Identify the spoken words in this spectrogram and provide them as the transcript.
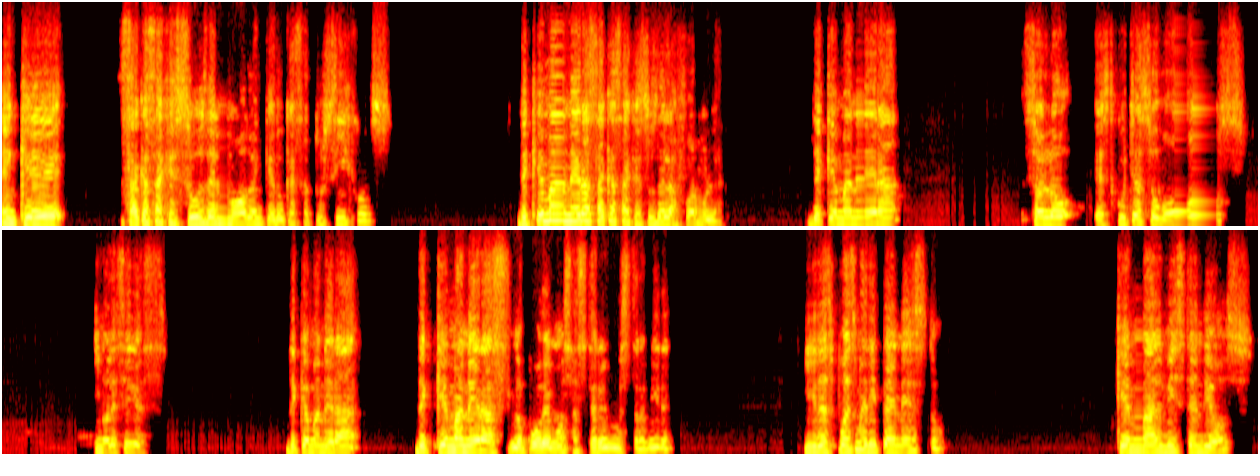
¿En qué sacas a Jesús del modo en que educas a tus hijos? ¿De qué manera sacas a Jesús de la fórmula? ¿De qué manera solo escuchas su voz y no le sigues? ¿De qué manera, de qué maneras lo podemos hacer en nuestra vida? Y después medita en esto. ¿Qué mal viste en Dios?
